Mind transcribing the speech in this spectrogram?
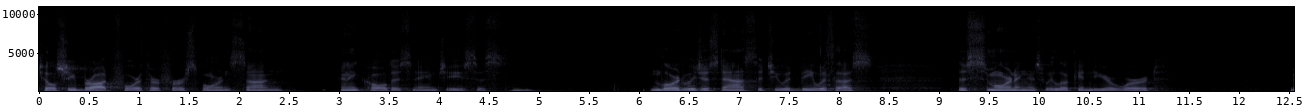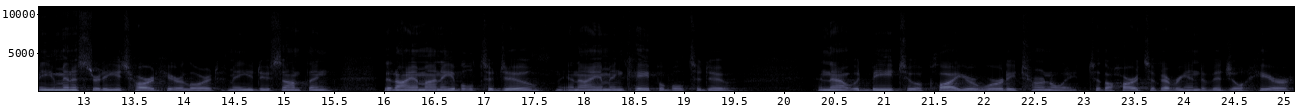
till she brought forth her firstborn son, and he called his name Jesus. Mm-hmm. And Lord, we just ask that you would be with us this morning as we look into your word. May you minister to each heart here, Lord. May you do something that I am unable to do and I am incapable to do and that would be to apply your word eternally to the hearts of every individual here,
